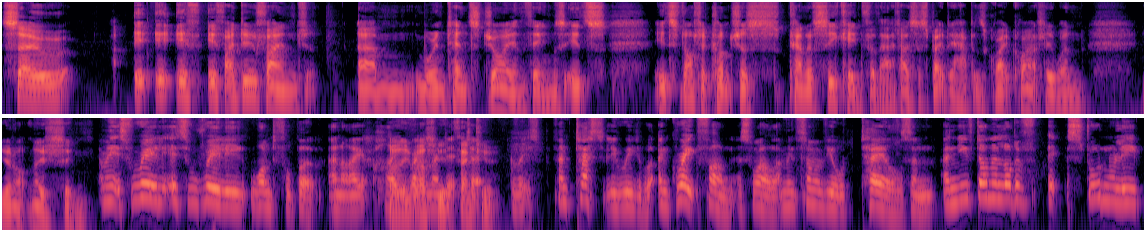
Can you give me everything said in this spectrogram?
So if if I do find um, more intense joy in things, it's it's not a conscious kind of seeking for that. I suspect it happens quite quietly when you're not noticing. I mean, it's really it's a really wonderful book, and I highly oh, recommend it. Thank to, you. It's fantastically readable and great fun as well. I mean, some of your tales and and you've done a lot of extraordinarily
